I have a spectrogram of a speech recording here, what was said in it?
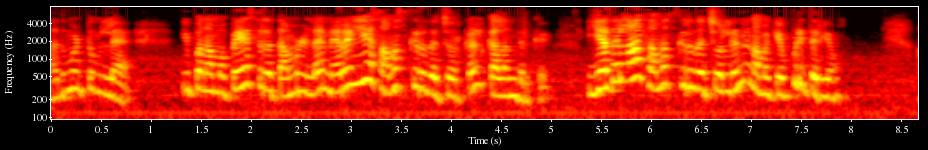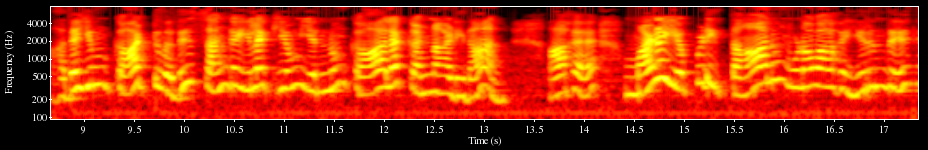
அது மட்டும் இல்ல இப்ப நம்ம பேசுற தமிழ்ல நிறைய சமஸ்கிருத சொற்கள் கலந்திருக்கு. எதெல்லாம் சமஸ்கிருத சொல்லுன்னு நமக்கு எப்படி தெரியும்? அதையும் காட்டுவது சங்க இலக்கியம் என்னும் கால கண்ணாடிதான். ஆக மழை எப்படி தானும் உணவாக இருந்து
